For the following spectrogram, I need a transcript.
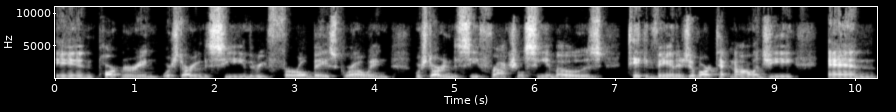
in partnering. We're starting to see the referral base growing. We're starting to see fractional CMOs take advantage of our technology and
